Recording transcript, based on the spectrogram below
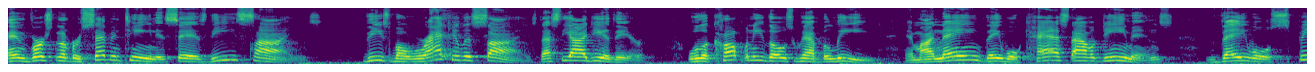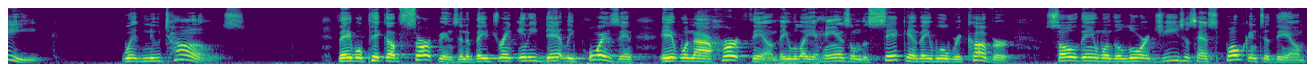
and verse number 17, it says, These signs, these miraculous signs, that's the idea there, will accompany those who have believed. In my name, they will cast out demons, they will speak with new tongues. They will pick up serpents, and if they drink any deadly poison, it will not hurt them. They will lay hands on the sick, and they will recover. So then, when the Lord Jesus has spoken to them,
